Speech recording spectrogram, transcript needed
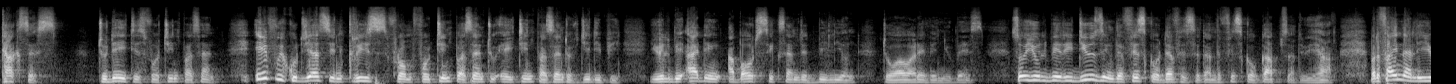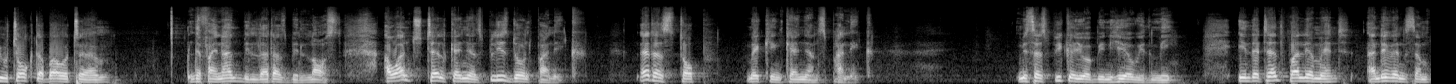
taxes. Today it is 14%. If we could just increase from 14% to 18% of GDP, you'll be adding about 600 billion to our revenue base. So you'll be reducing the fiscal deficit and the fiscal gaps that we have. But finally, you talked about um, the finance bill that has been lost. I want to tell Kenyans, please don't panic. Let us stop making Kenyans panic. Mr. Speaker, you have been here with me. In the 10th Parliament, and even some,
